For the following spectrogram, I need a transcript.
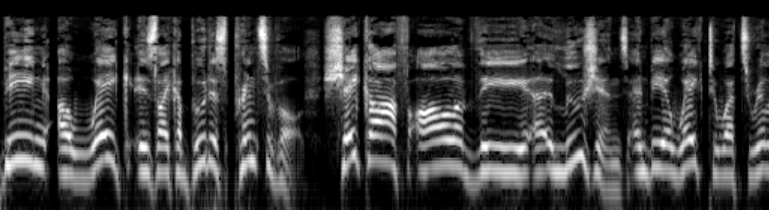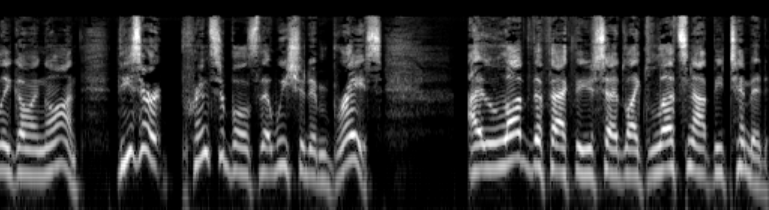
being awake is like a Buddhist principle. Shake off all of the uh, illusions and be awake to what's really going on. These are principles that we should embrace. I love the fact that you said, like, let's not be timid.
